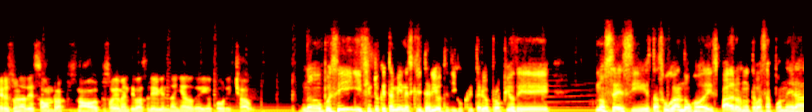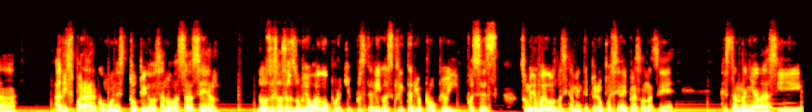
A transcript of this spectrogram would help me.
eres una deshonra, pues no, pues obviamente iba a salir bien dañado de ahí el pobre chavo. No, pues sí, y siento que también es criterio, te digo, criterio propio de no sé, si estás jugando un juego de disparos, no te vas a poner a, a disparar como un estúpido, o sea, no vas a hacer los desastres de un videojuego, porque pues te digo, es criterio propio y pues es son videojuegos básicamente, pero pues sí hay personas que, que están dañadas y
